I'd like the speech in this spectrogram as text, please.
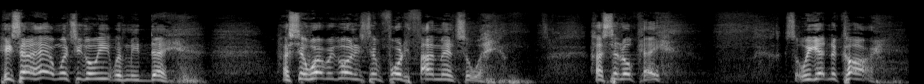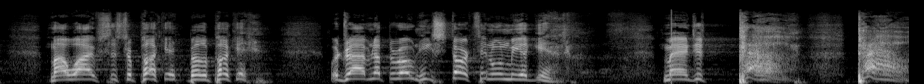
He said, Hey, I want you to go eat with me today. I said, Where are we going? He said, 45 minutes away. I said, Okay. So we get in the car. My wife, Sister Puckett, Brother Puckett, we're driving up the road and he starts in on me again. Man, just pow, pow.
